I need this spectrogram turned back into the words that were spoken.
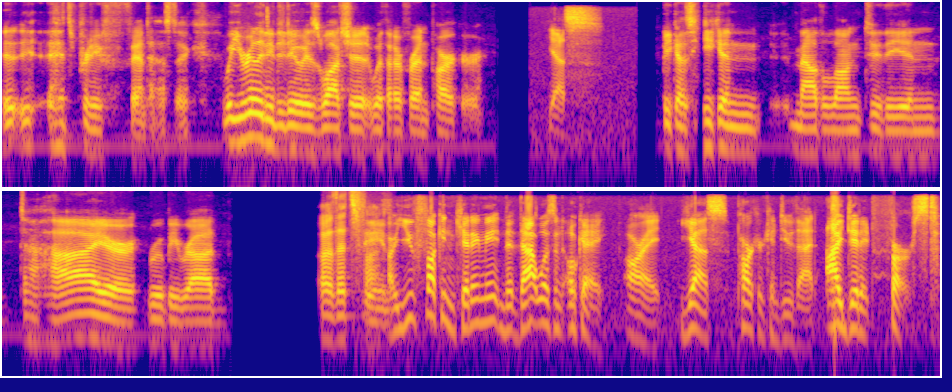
It, it- it's pretty fantastic. What you really need to do is watch it with our friend Parker Yes. because he can mouth along to the entire Ruby Rhod. Oh, that's fine. Are you fucking kidding me? That that wasn't okay. All right. Yes, Parker can do that. I did it first.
